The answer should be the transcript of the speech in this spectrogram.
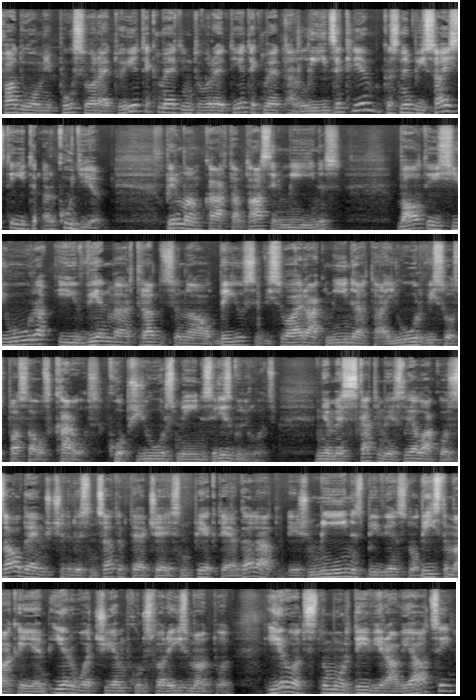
padomju pusi varētu ietekmēt, viņi to varētu ietekmēt ar līdzekļiem, kas nebija saistīti ar kuģiem. Pirmkārt, tās ir mīnas. Baltijas jūra ir vienmēr tradicionāli bijusi visvairāk mīnētā jūra visos pasaules karos, kopš jūras mīnas ir izgudrotas. Ja mēs skatāmies lielākos zaudējumus 44. un 45. gadā, tad tieši mīnas bija viens no bīstamākajiem ieročiem, kurus var izmantot. Ierocis numur divi ir aviācija,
